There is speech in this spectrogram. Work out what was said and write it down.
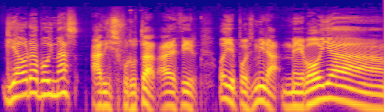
y ahora voy más a disfrutar, a decir, oye, pues mira, me voy a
